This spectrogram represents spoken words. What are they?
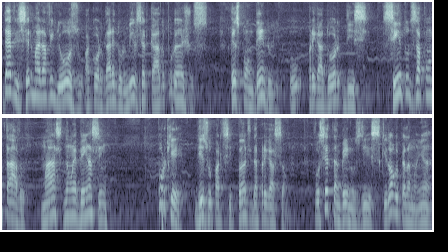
Deve ser maravilhoso acordar e dormir cercado por anjos. Respondendo-lhe, o pregador disse: Sinto desapontado, mas não é bem assim. Por quê? diz o participante da pregação. Você também nos diz que logo pela manhã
